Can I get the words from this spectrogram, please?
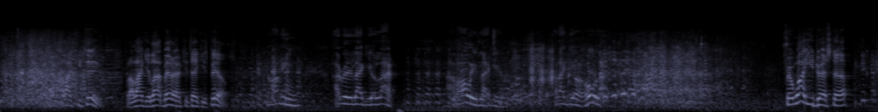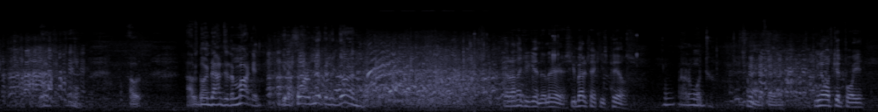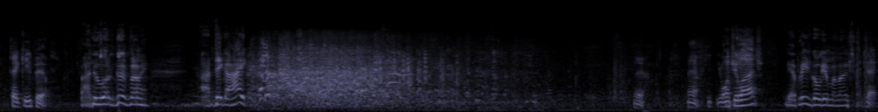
I like you too, but I like you a lot better after you take these pills. No, I mean, I really like you a lot. I've always liked you. I like you a whole lot. Fred, why you dressed up? I was, I was going down to the market to get a quart of milk and a gun. Fred, I think you're getting delirious. You better take these pills. I don't want to. Come on, Fred. You know what's good for you. Take these pills. If I knew what was good for me, I'd take a hike. Yeah. Now, you want your lunch? Yeah, please go get my lunch. Okay.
